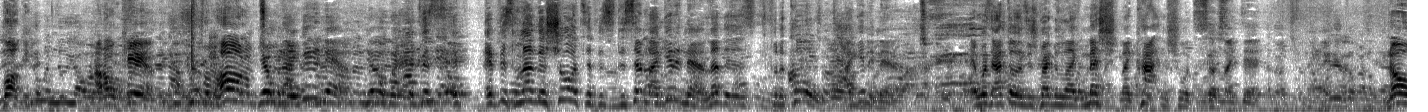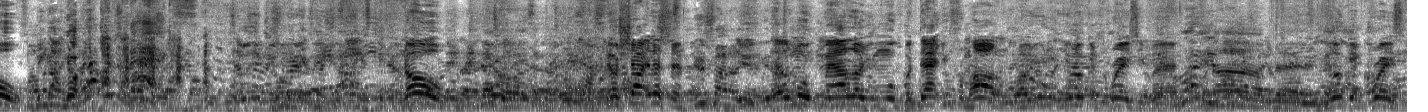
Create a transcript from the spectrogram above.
bugging. I don't care. You from Harlem Yo, too, but I get it now. Yo, but if it's if, if it's leather shorts, if it's December, I get it now. Leather is for the cold. I get it now. It was I thought it was just regular like mesh, like cotton shorts or something like that. No. No. Yo, shot, listen. Yo, Mook, man, I love you, Mook, but that, you from Harlem, bro. You, you looking crazy, man. Oh man. You looking crazy.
